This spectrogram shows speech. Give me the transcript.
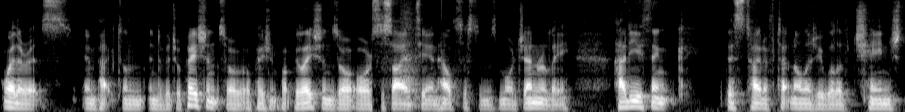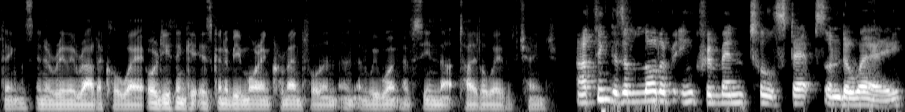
whether it's impact on individual patients or, or patient populations or, or society and health systems more generally. How do you think this type of technology will have changed things in a really radical way? Or do you think it is going to be more incremental and, and, and, we won't have seen that tidal wave of change? I think there's a lot of incremental steps underway.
